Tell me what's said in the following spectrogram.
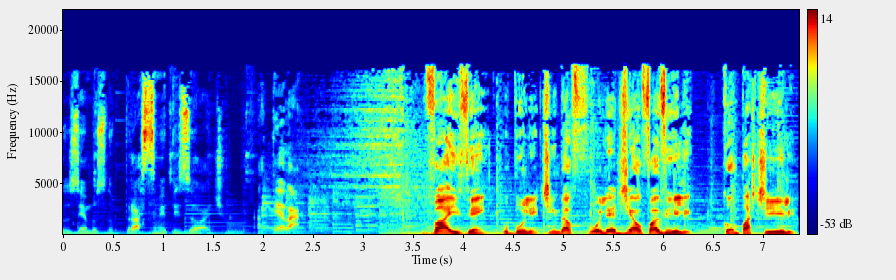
Nos vemos no próximo episódio. Até lá! Vai vem o boletim da Folha de Alphaville. Compartilhe!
